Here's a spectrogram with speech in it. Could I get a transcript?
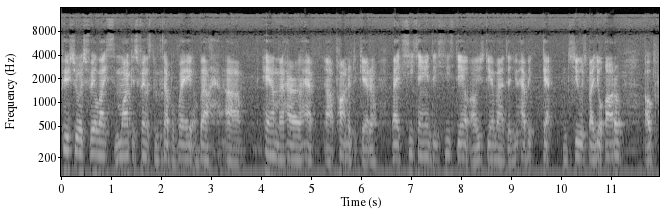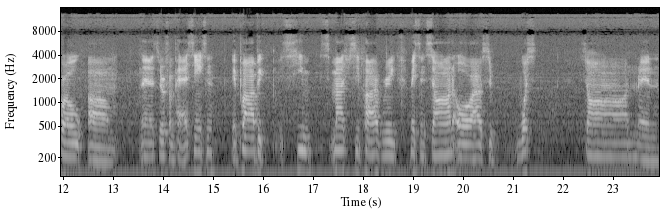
Pictures feel like Marcus feels some type of way about um, him and her have uh, partnered together. Like she's saying that she's still, are you still mad that you haven't gotten shoes by your auto or pro um answer from past season? It probably she Majesty probably missing Sean or what's Sean and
